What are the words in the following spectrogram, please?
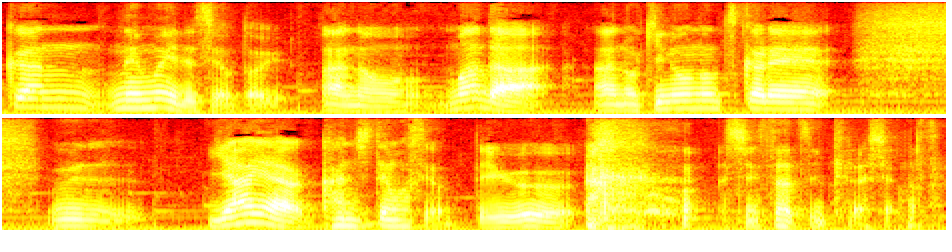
干眠いですよという。あの、まだ、あの、昨日の疲れ、うん、やや感じてますよっていう 診察行ってらっしゃいます。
